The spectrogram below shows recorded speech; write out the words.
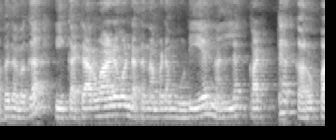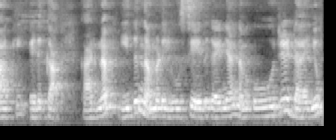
അപ്പം നമുക്ക് ഈ കറ്റാർവാഴ കൊണ്ടൊക്കെ നമ്മുടെ മുടിയെ നല്ല കട്ട കറുപ്പാക്കി എടുക്കാം. കാരണം ഇത് നമ്മൾ യൂസ് ചെയ്ത് കഴിഞ്ഞാൽ നമുക്ക് ഒരു ഡൈയും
